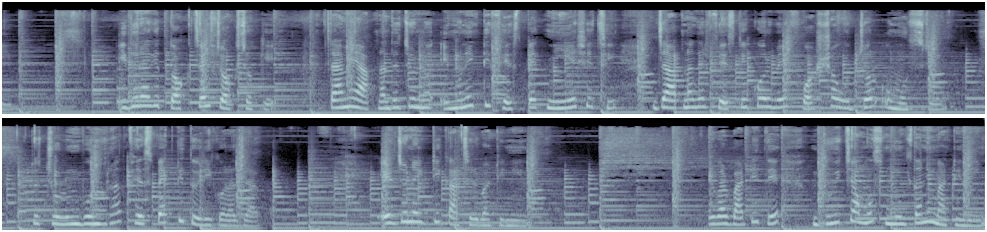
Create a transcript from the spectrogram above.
ঈদ। ঈদের আগে ত্বক চাই চকচকে। তাই আমি আপনাদের জন্য এমন একটি ফেস প্যাক নিয়ে এসেছি, যা আপনাদের ফেসকে করবে ফর্সা, উজ্জ্বল ও মসৃণ। তো চলুন বন্ধুরা ফেস প্যাকটি তৈরি করা যাক। এর জন্য একটি কাচের বাটি নিন। এবার বাটিতে দুই চামচ মুলতানি মাটি নিন।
